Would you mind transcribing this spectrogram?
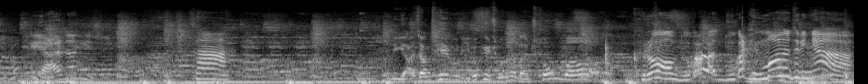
이런 게 야장이지. 자 야장 테이블 이렇게 좋은 거난 처음 봐. 그럼 누가 누가 100만 원을 드리냐?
